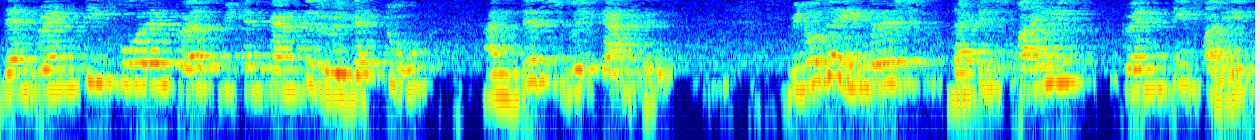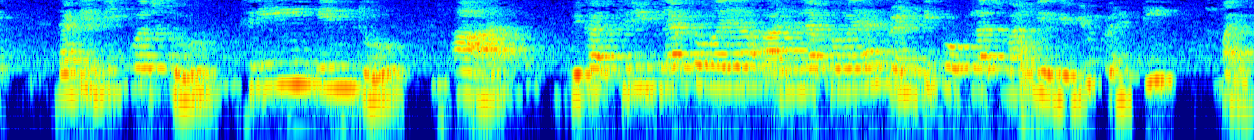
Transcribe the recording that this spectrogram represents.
then 24 and 12 we can cancel we will get 2 and this will cancel we know the interest that is 525 that is equals to 3 into r because 3 is left over here, r is left over here, 24 plus 1 will give you 25.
